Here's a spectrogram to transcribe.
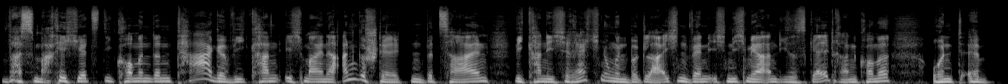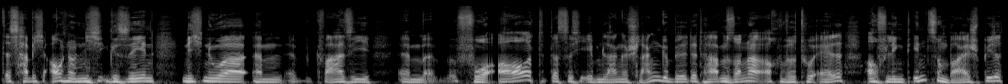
was mache ich jetzt die kommenden Tage? Wie kann ich meine Angestellten bezahlen? Wie kann ich Rechnungen begleichen, wenn ich nicht mehr an dieses Geld rankomme? Und äh, das habe ich auch noch nicht gesehen, nicht nur ähm, quasi ähm, vor Ort, dass sich eben lange Schlangen gebildet haben, sondern auch virtuell auf LinkedIn zum Beispiel.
